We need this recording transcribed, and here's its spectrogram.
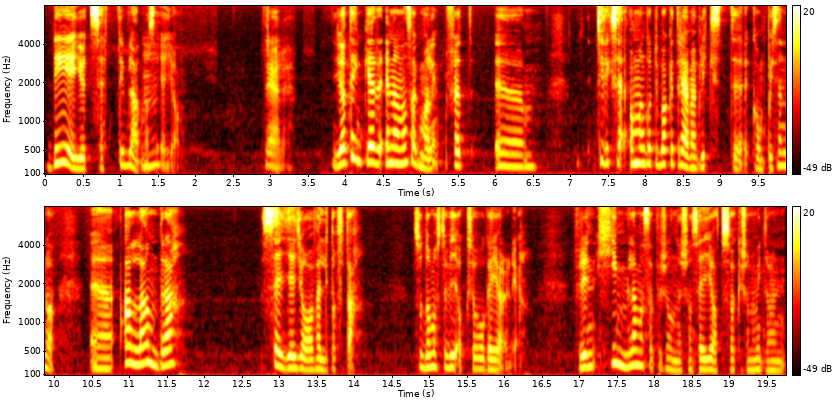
Det är ju ett sätt ibland att mm. säga ja. Det är det. Jag tänker en annan sak Malin, för att um, till exempel, om man går tillbaka till det här med blixtkompisen då. Uh, alla andra säger ja väldigt ofta. Så då måste vi också våga göra det. För det är en himla massa personer som säger ja till saker som de inte har en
